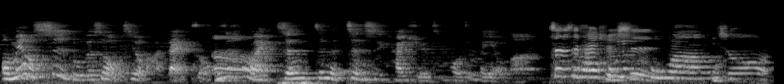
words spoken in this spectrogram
哦，没有试读的时候，我是有把他带走，可是后来真真的正式开学之后就没有了。正式开学是哭啊？你说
